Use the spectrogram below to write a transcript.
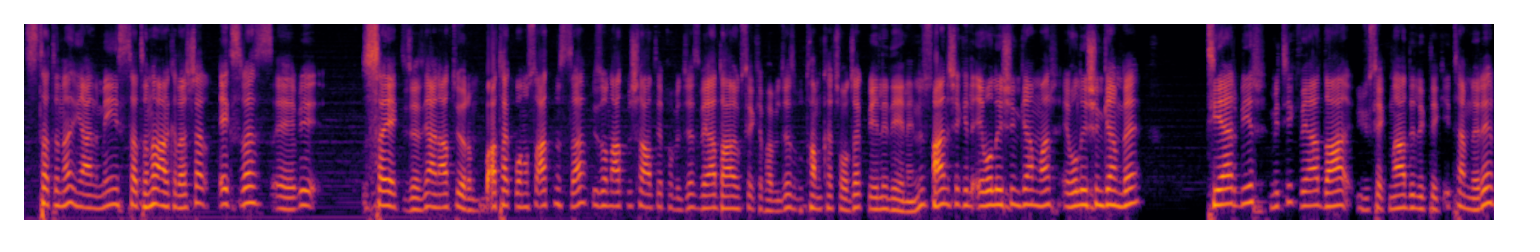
Statını yani main statını arkadaşlar ekstra e, bir sayı ekleyeceğiz. Yani atıyorum atak bonusu 60'sa biz onu 66 yapabileceğiz veya daha yüksek yapabileceğiz. Bu tam kaç olacak belli değil henüz. Aynı şekilde Evolution Gem var. Evolution Gem de Tier 1 mitik veya daha yüksek nadirlikteki itemleri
